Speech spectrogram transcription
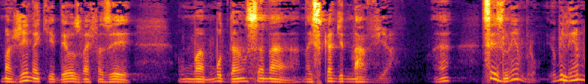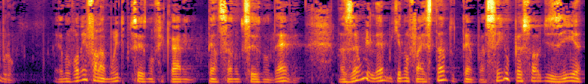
Imagina que Deus vai fazer uma mudança na, na Escandinávia. Né? Vocês lembram? Eu me lembro. Eu não vou nem falar muito para vocês não ficarem pensando que vocês não devem, mas eu me lembro que não faz tanto tempo assim o pessoal dizia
